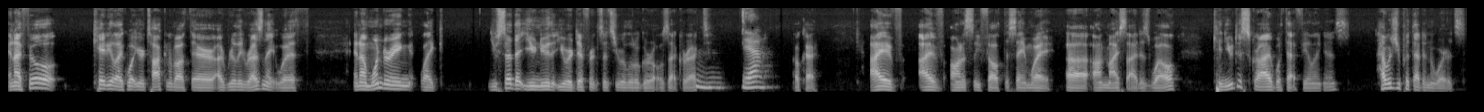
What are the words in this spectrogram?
And I feel, Katie, like what you're talking about there, I really resonate with. And I'm wondering, like, you said that you knew that you were different since you were a little girl. Is that correct? Mm-hmm. Yeah. Okay. I've I've honestly felt the same way uh, on my side as well. Can you describe what that feeling is? How would you put that into words?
